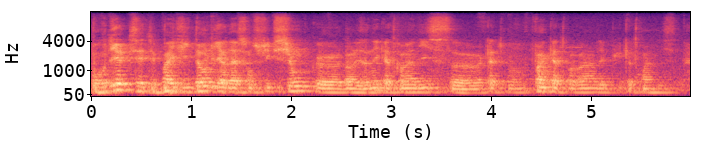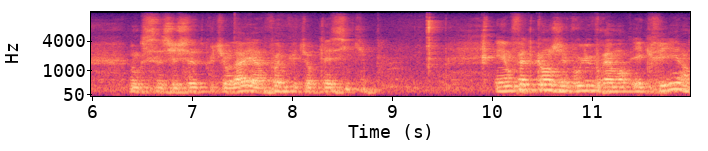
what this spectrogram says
pour dire que c'était pas évident de lire de la science-fiction que dans les années 90, euh, fin 80, depuis 90. Donc c'est cette culture-là, a à la fois une culture classique. Et en fait, quand j'ai voulu vraiment écrire,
